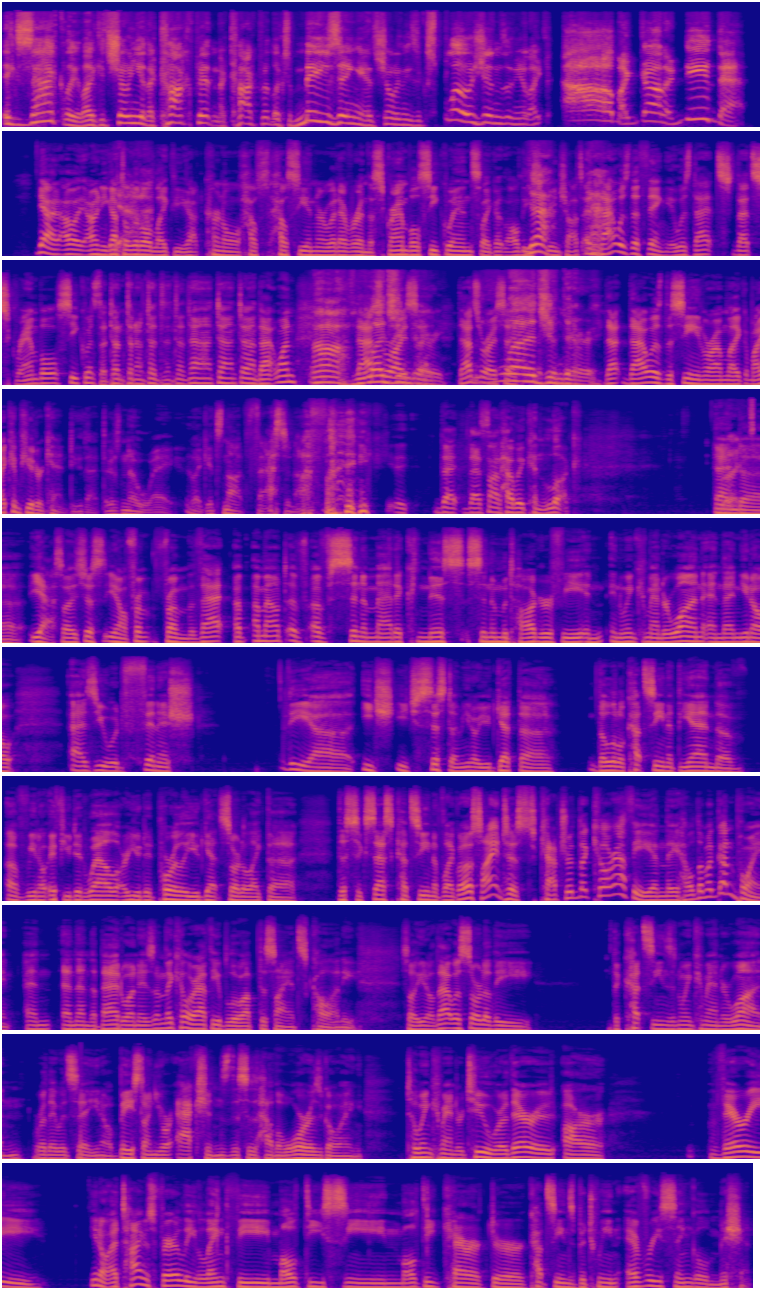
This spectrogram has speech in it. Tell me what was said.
Exactly. Like it's showing you the cockpit, and the cockpit looks amazing, and it's showing these explosions, and you're like, "Oh my god, I need that." Yeah, I, mean, you got yeah. the little like you got Colonel House Halcyon or whatever, and the scramble sequence, like all these yeah. screenshots, and yeah. that was the thing. It was that that scramble sequence, the dun dun dun dun dun dun dun, dun that one. Ah, that's legendary. Where I said, that's where I said legendary. That that was the scene where I'm like, my computer can't do that. There's no way. Like it's not fast enough. like it, that that's not how it can look. And Right. uh, yeah, so it's just you know from from that amount of of cinematicness, cinematography in in Wing Commander One, and then you know as you would finish the uh each each system, you know you'd get the the little cutscene at the end of of you know if you did well or you did poorly, you'd get sort of like the the success cutscene of like, well, scientists captured the Kilrathi and they held them at gunpoint, and and then the bad one is and the Kilrathi blew up the science colony. So you know that was sort of the the cutscenes in Wing Commander One where they would say, you know, based on your actions, this is how the war is going. To Wing Commander Two, where there are very you know, at times fairly lengthy, multi scene, multi character cutscenes between every single mission.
